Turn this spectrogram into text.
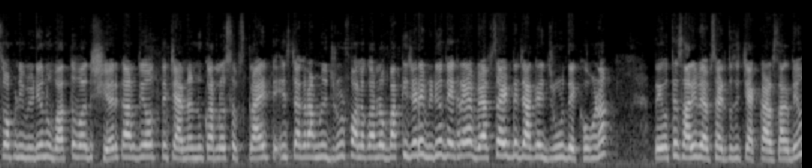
ਸੋ ਆਪਣੀ ਵੀਡੀਓ ਨੂੰ ਵੱਧ ਤੋਂ ਵੱਧ ਸ਼ੇਅਰ ਕਰ ਦਿਓ ਤੇ ਚੈਨਲ ਨੂੰ ਕਰ ਲਓ ਸਬਸਕ੍ਰਾਈਬ ਤੇ ਇੰਸਟਾਗ੍ਰam ਨੂੰ ਜਰੂਰ ਫੋਲੋ ਕਰ ਲਓ। ਬਾਕੀ ਜਿਹੜੇ ਵੀਡੀਓ ਦੇਖ ਰਹੇ ਆ ਵੈਬਸਾਈਟ ਤੇ ਜਾ ਕੇ ਜਰੂਰ ਦੇਖੋ, ਹਨਾ? ਤੇ ਉੱਥੇ ਸਾਰੀ ਵੈਬਸਾਈਟ ਤੁਸੀਂ ਚੈੱਕ ਕਰ ਸਕਦੇ ਹੋ।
